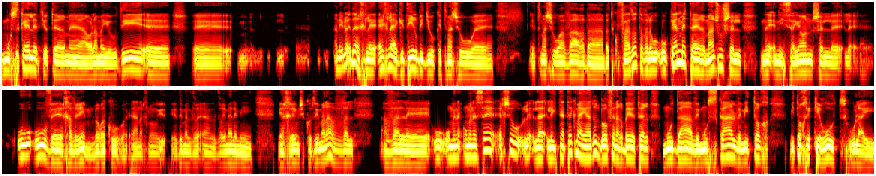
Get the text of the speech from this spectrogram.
מושכלת יותר מהעולם היהודי. אה, אה, אני לא יודע איך, איך להגדיר בדיוק את מה שהוא... אה, את מה שהוא עבר בתקופה הזאת, אבל הוא, הוא כן מתאר משהו של ניסיון של הוא, הוא וחברים, לא רק הוא, אנחנו יודעים על, דבר, על הדברים האלה מאחרים שכותבים עליו, אבל, אבל uh, הוא, הוא מנסה איכשהו להתנתק מהיהדות באופן הרבה יותר מודע ומושכל ומתוך היכרות אולי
